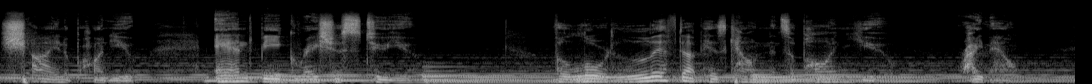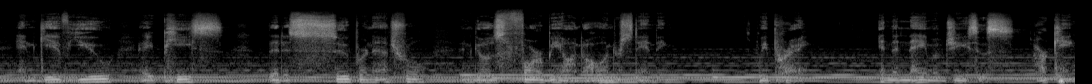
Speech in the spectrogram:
shine upon you and be gracious to you. The Lord lift up his countenance upon you right now and give you a peace that is supernatural and goes far beyond all understanding. We pray in the name of Jesus, our King.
